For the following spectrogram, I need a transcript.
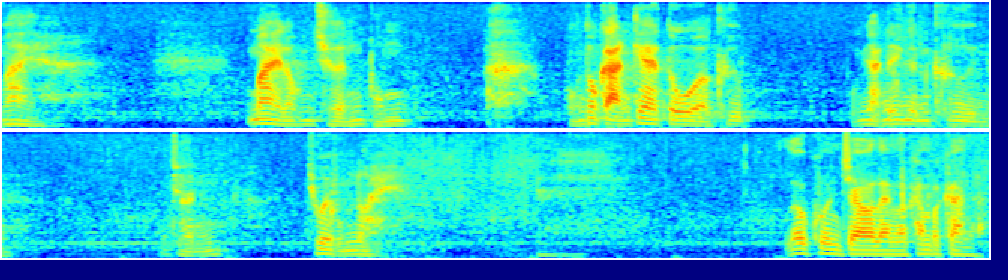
ไม่ ไม่หรอกคุณเฉินผม ผมต้องการแก้ตัวคือ ผมอยากได้เงินคืนคุณเฉินช่วยผมหน่อย แล้วคุณจะเอาอะไรมาค้ำประกันล่ะ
